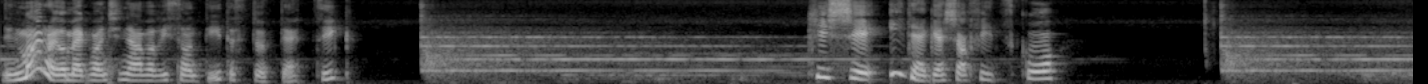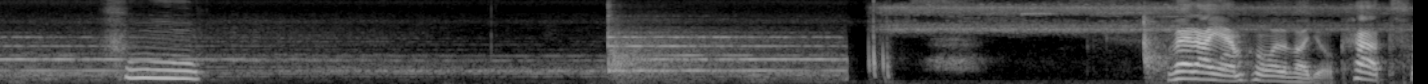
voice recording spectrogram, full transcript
De marha jól meg van csinálva viszont itt, ez tök tetszik. Kisé ideges a fickó. Fú. Where I am, hol vagyok? Hát,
